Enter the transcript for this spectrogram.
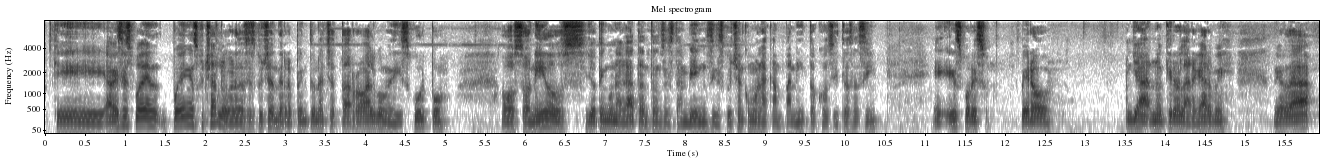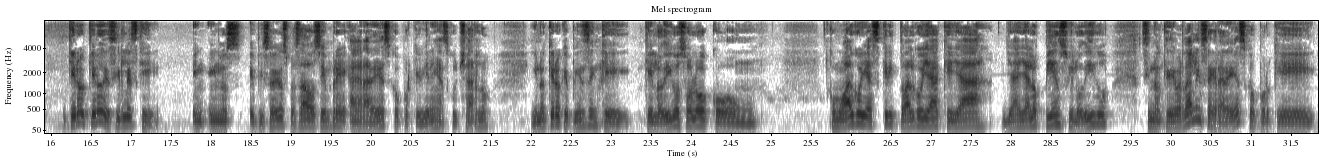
que, a veces pueden, pueden escucharlo, ¿verdad? Si escuchan de repente una chatarra o algo, me disculpo. O sonidos, yo tengo una gata, entonces también, si escuchan como la campanita, cositas así, e, es por eso. Pero ya no quiero alargarme. De verdad, quiero, quiero decirles que en, en los episodios pasados siempre agradezco porque vienen a escucharlo. Y no quiero que piensen que, que lo digo solo con como algo ya escrito, algo ya que ya, ya, ya lo pienso y lo digo, sino que de verdad les agradezco porque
